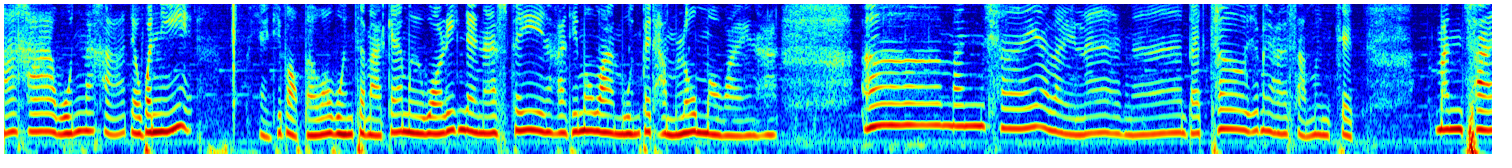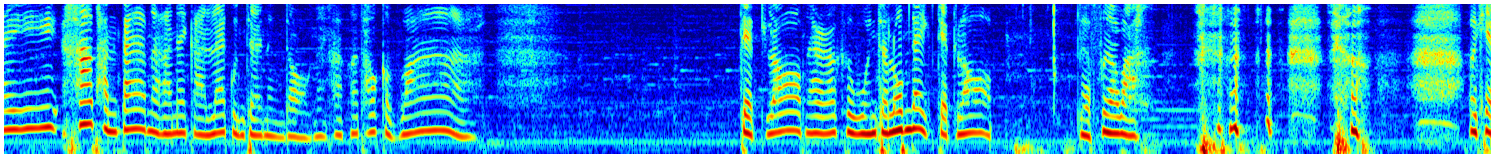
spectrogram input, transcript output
มาค่ะ วุ้นนะคะ เดี๋ยววันนี้อย่างที่บอกไปว่าวุ้นจะมาแก้มือ Warring Dynasty นะคะ ที่เมื่อวานวุ้นไปทำล่มมาไว้นะคะเออมันใช้อะไรแรกนะ Battle ใช่ไหมคะสามหมื่นเจ็ดมันใช้ 5,000 แต้มนะคะ ในการแลกกุญแจหนึ่งดอกนะคะ ก็เท่ากับว่าเจ็ดรอบนะคะ ก็คือวุ้นจะล่มได้อีกเจ็ดรอบ เหลือเฟือว่ะ โอเค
